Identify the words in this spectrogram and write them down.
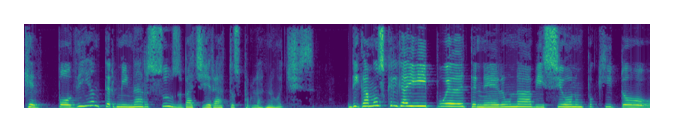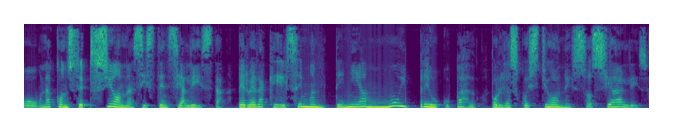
que podían terminar sus bachilleratos por las noches. Digamos que el ahí puede tener una visión un poquito o una concepción asistencialista, pero era que él se mantenía muy preocupado por las cuestiones sociales,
